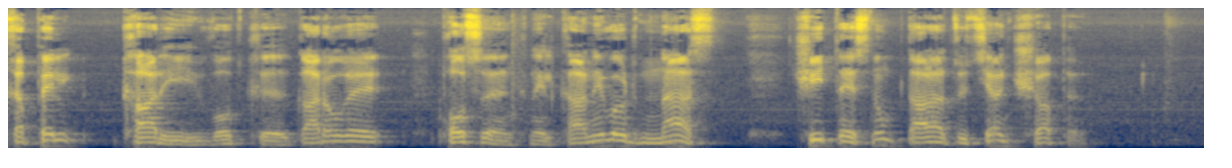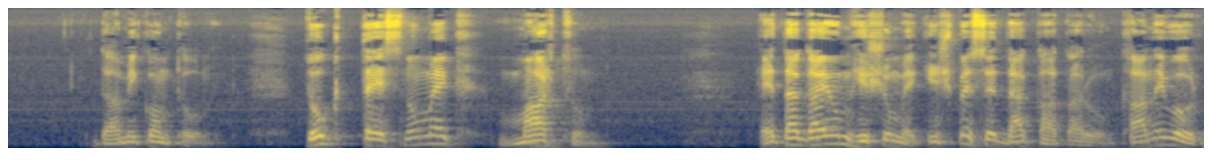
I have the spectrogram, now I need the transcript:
խփել քարի ոտքը, կարող է փոսը ընկնել, քանի որ նա չի տեսնում տարածության չափը։ Դա մի կողմ թողնենք։ Դուք տեսնում եք մարդուն։ Հետագայում հիշում եք, ինչպես է դա կատարում, քանի որ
